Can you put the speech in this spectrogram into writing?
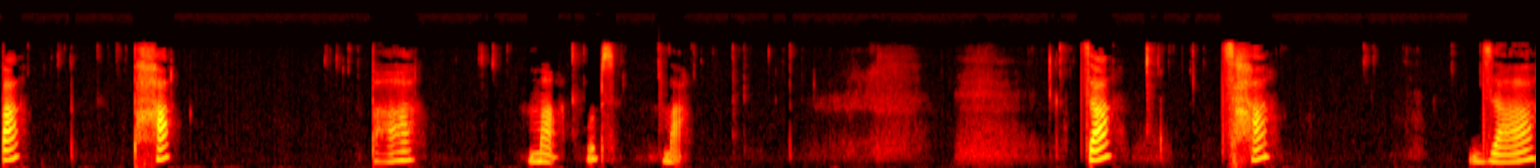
Ba, pa, ba, ma. Whoops, ma. Za, ca, za,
